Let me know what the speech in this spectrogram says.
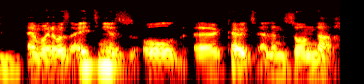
Mm. And when I was 18 years old, uh, coach Alan Zondagh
